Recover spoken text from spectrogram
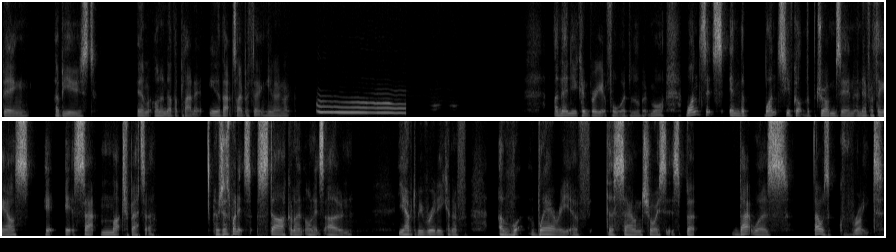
being abused in, on another planet you know that type of thing you know like and then you can bring it forward a little bit more. Once it's in the once you've got the drums in and everything else, it it sat much better. It was just when it's stark on on its own, you have to be really kind of wary of the sound choices. But that was that was great.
